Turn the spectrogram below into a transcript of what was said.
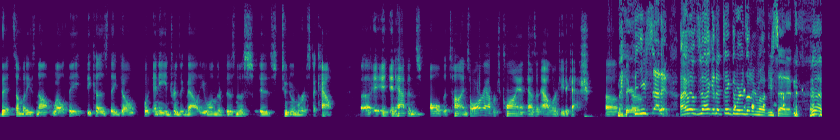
that somebody's not wealthy because they don't put any intrinsic value on their business is too numerous to count uh, it, it, happens all the time. So our average client has an allergy to cash. Uh, you said it. I was not going to take the words out of your mouth. You said it. they're,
